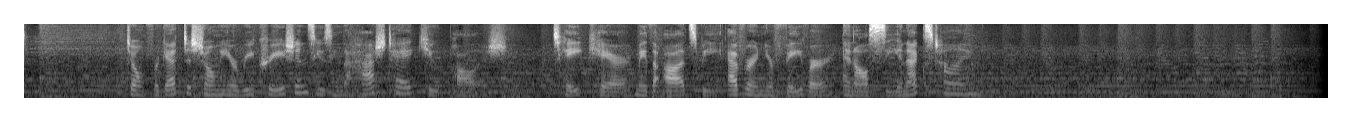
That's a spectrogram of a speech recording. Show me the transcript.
Don't forget to show me your recreations using the hashtag CutePolish. Take care, may the odds be ever in your favor, and I'll see you next time!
